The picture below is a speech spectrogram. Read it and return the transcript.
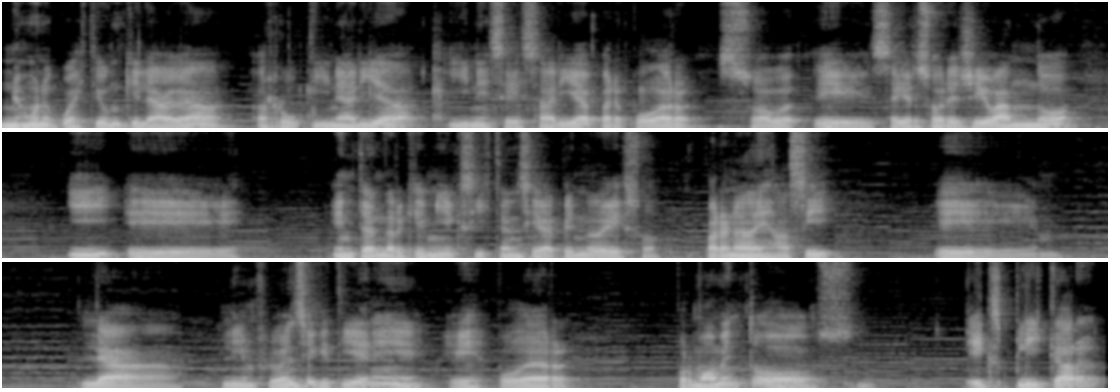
no es una cuestión que la haga rutinaria y necesaria para poder eh, seguir sobrellevando y eh, entender que mi existencia depende de eso. Para nada es así. Eh, la, influencia que tiene es poder por momentos explicar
